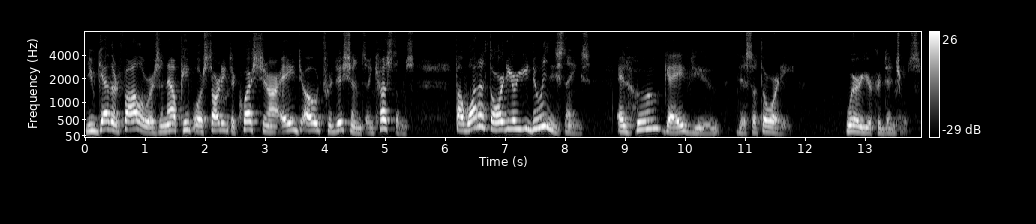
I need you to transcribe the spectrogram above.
You've gathered followers, and now people are starting to question our age old traditions and customs. By what authority are you doing these things? And who gave you this authority? Where are your credentials?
